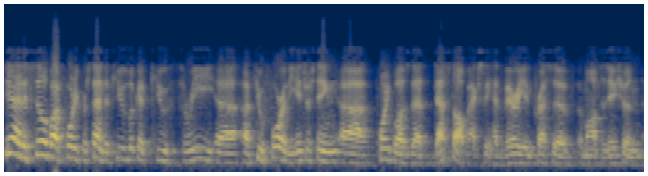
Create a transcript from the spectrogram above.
Yeah, it is still about 40%. If you look at Q4, uh, uh, the interesting point was that desktop actually had very impressive monetization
